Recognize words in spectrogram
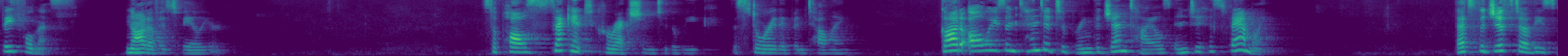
faithfulness, not of his failure. So, Paul's second correction to the weak, the story they've been telling, God always intended to bring the Gentiles into his family. That's the gist of these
